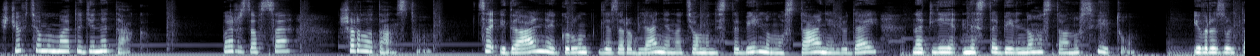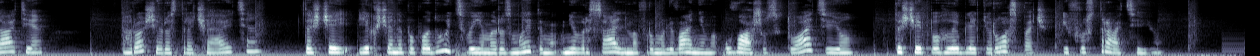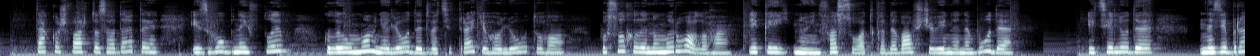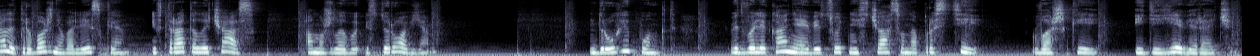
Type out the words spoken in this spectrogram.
Що в цьому методі не так? Перш за все, шарлатанство. Це ідеальний ґрунт для заробляння на цьому нестабільному стані людей на тлі нестабільного стану світу. І в результаті гроші розтрачаються, та ще й якщо не попадуть своїми розмитими універсальними формулюваннями у вашу ситуацію, то ще й поглиблять розпач і фрустрацію. Також варто згадати і згубний вплив, коли умовні люди 23 лютого послухали нумеролога, який, ну інфасотка, давав, що війни не буде, і ці люди не зібрали тривожні валізки і втратили час, а можливо, і здоров'я. Другий пункт відволікання і відсутність часу на прості, важкі і дієві речі.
